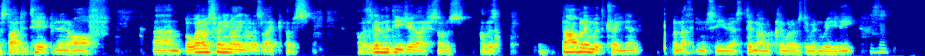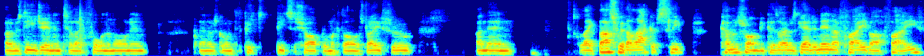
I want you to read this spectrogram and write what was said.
I started tapering it off. Um, but when I was 29, I was like, I was, I was living the DJ life. So I was, I was dabbling with training, but nothing serious. Didn't have a clue what I was doing really. Mhm. I was DJing until like four in the morning. Then I was going to the pizza, shop or McDonald's drive-through, and then like that's where the lack of sleep comes from because I was getting in at five or five,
